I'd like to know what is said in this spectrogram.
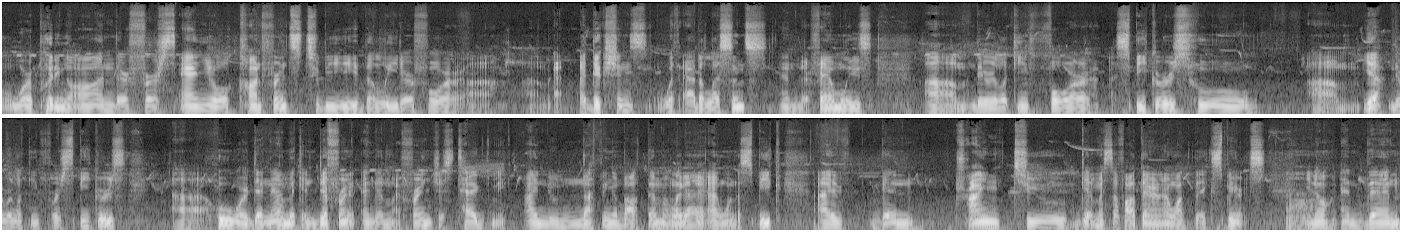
were putting on their first annual conference to be the leader for uh, um, addictions with adolescents and their families. Um, they were looking for speakers who, um, yeah, they were looking for speakers uh, who were dynamic and different. And then my friend just tagged me. I knew nothing about them. I'm like, hey, I want to speak. I've been trying to get myself out there and I want the experience, uh-huh. you know? And then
